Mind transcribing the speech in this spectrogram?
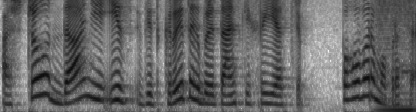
а що дані із відкритих британських реєстрів? Поговоримо про це.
